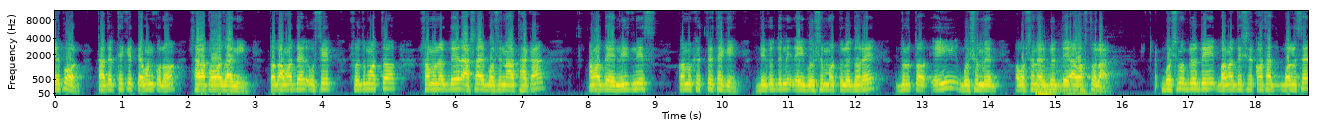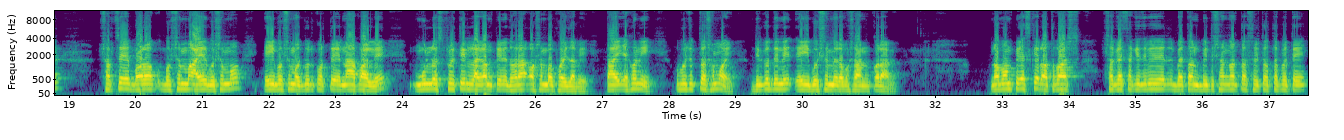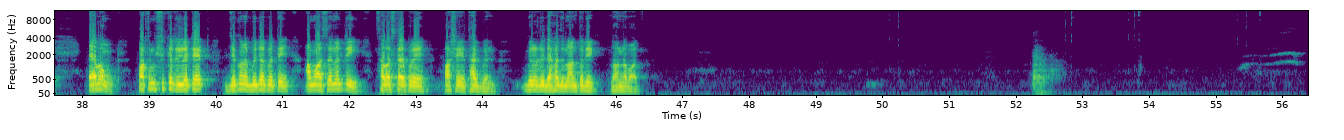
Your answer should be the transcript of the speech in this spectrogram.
এরপর তাদের থেকে তেমন কোনো সাড়া পাওয়া যায়নি। তবে আমাদের উচিত শুধুমাত্র সমন্বয়কদের আশায় বসে না থাকা আমাদের নিজ নিজ কর্মক্ষেত্রে থেকে দীর্ঘদিনের এই বৈষম্য তুলে ধরে দ্রুত এই বৈষম্যের অবসানের বিরুদ্ধে আওয়াজ তোলার। বৈষম্য বিরোধী বাংলাদেশের কথা বলেছেন, সবচেয়ে বড় বৈষম্য, আয়ের বৈষম্য, এই বৈষম্য দূর করতে না পারলে মূল্যস্ফীতির লাগাম টেনে ধরা অসম্ভব হয়ে যাবে। তাই এখনই উপযুক্ত সময় দীর্ঘদিনের এই বৈষম্যের অবসান করান নবম পিএসকের অথবা সঙ্গে চাকরিজীবীদের বেতন বৃদ্ধি সংক্রান্ত সেই তথ্য পেতে এবং প্রাথমিক শিক্ষা রিলেটেড যে কোনো ভিডিও পেতে আমার চ্যানেলটি সাবস্ক্রাইব করে পাশে থাকবেন। ভিডিওটি দেখার জন্য আন্তরিক ধন্যবাদ।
